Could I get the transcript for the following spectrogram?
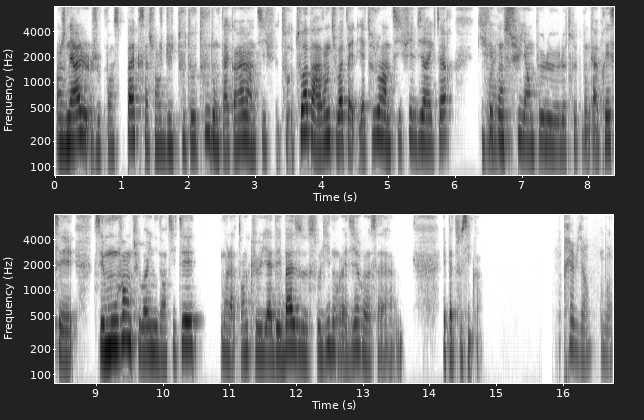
En général, je pense pas que ça change du tout au tout. Donc tu as quand même un petit... Toi, par exemple, tu vois, il y a toujours un petit fil directeur qui fait Ouais. qu'on suit un peu le, le truc. Donc après, c'est c'est mouvant, tu vois, une identité. Voilà, tant qu'il y a des bases solides, on va dire, euh, ça, il n'y a pas de souci, quoi. Très bien. Bon.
